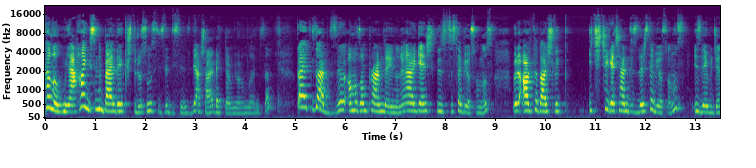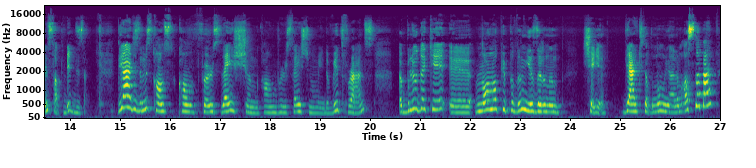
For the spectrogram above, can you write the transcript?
Connell mı? Yani hangisini belde yakıştırıyorsunuz siz de diziniz diye aşağıya bekliyorum yorumlarınızı. Gayet güzel bir dizi. Amazon Prime'de yayınlanıyor. Eğer gençlik dizisi seviyorsanız, böyle arkadaşlık, iç içe geçen dizileri seviyorsanız izleyebileceğiniz tatlı bir dizi. Diğer dizimiz Conversation, Conversation mıydı? With Friends. Blue'daki e, Normal People'ın yazarının şeyi, diğer kitabından uyarlama. Aslında ben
